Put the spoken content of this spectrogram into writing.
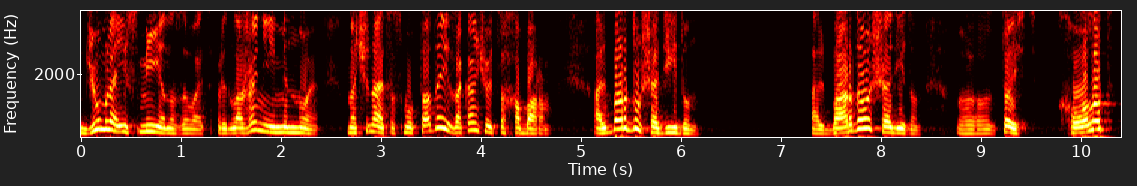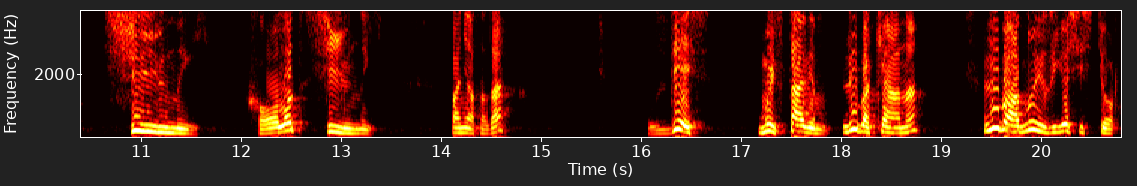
Джумля исмия называется, предложение именное. Начинается с муптады и заканчивается хабаром. Альбарду шадидун. Альбарду шадидун. Э, то есть холод сильный. Холод сильный. Понятно, да? Здесь мы ставим либо Киана, либо одну из ее сестер.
